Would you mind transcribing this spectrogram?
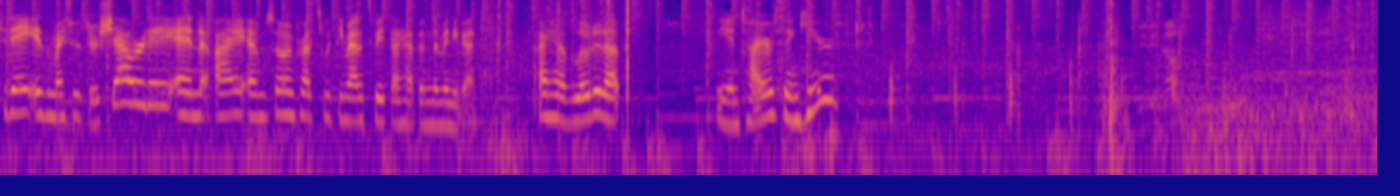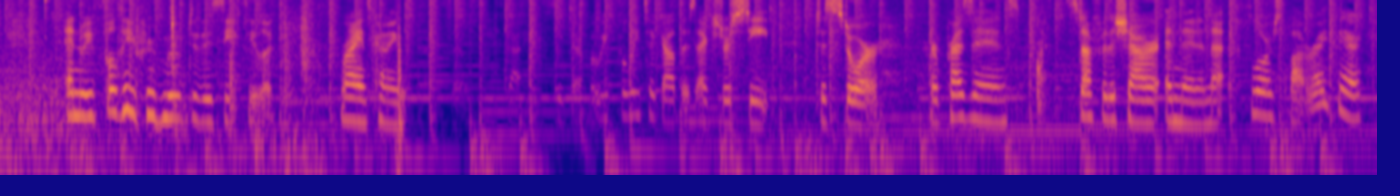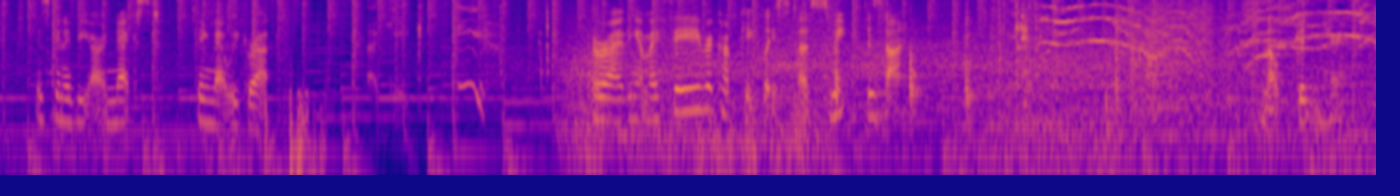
Today is my sister's shower day and I am so impressed with the amount of space I have in the minivan. I have loaded up the entire thing here. And we fully removed the seat. See, look, Ryan's coming. But we fully took out this extra seat to store her presents, stuff for the shower, and then in that floor spot right there is gonna be our next thing that we grab. A cake. Eee. Arriving at my favorite cupcake place, A Sweet Design. Smells good in here.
